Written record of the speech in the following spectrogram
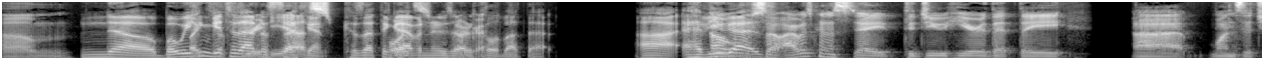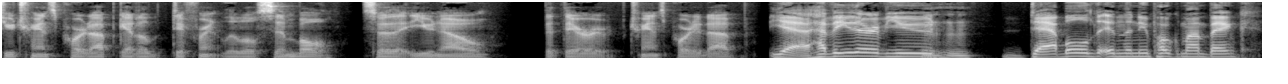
um No, but we Like can get to that in a second because I think I have a ports? news Okay. article about that. Uh, have you oh, guys? so I was gonna say, did you hear that the uh, ones that you transport up get a different little symbol so that you know that they're transported up? yeah, have either of you mhm. dabbled in the new Pokemon Bank?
